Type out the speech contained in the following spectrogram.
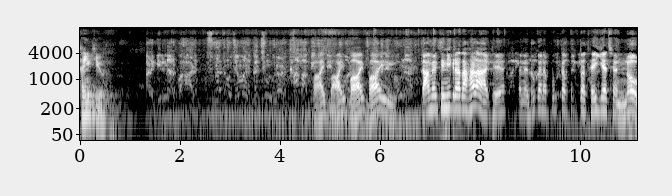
થેન્ક યુ ભાઈ ભાઈ ભાઈ ભાઈ. કામેથી નીકળ્યા હતા સાડા આઠે અને દુકાને પૂગતા પૂગતા થઈ ગયા છે નવ.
